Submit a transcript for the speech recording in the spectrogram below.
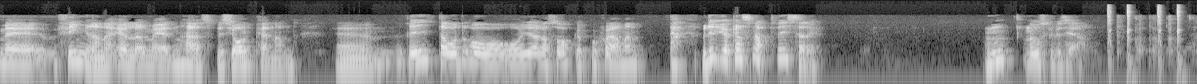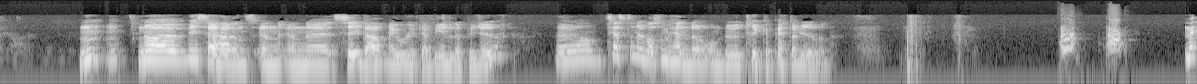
med fingrarna eller med den här specialpennan eh, rita och dra och göra saker på skärmen. Ah, men du, jag kan snabbt visa dig. Mm, då ska vi se. här. Mm. mm. Nu visar jag här en, en, en eh, sida med olika bilder på djur. Eh, testa nu vad som händer om du trycker på ett av djuren. Men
